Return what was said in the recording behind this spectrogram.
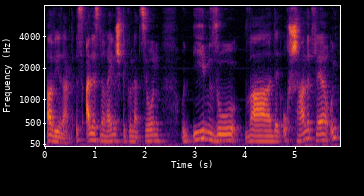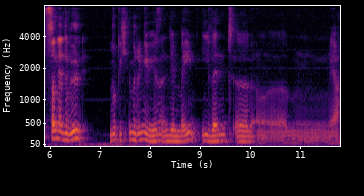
Aber wie gesagt, ist alles eine reine Spekulation. Und ebenso war denn auch Charlotte Flair und Sonja Deville wirklich im Ring gewesen, in dem Main-Event, äh, äh, ja,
